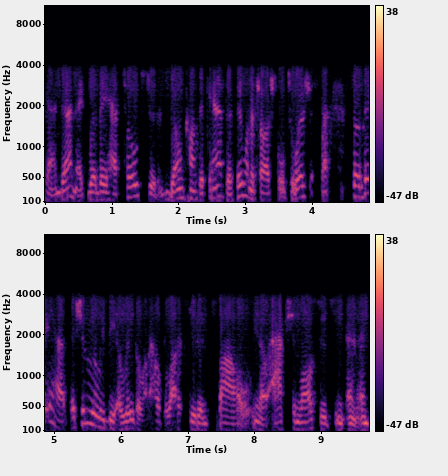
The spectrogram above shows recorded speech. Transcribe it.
pandemic, where they have told students, don't come to campus, they want to charge full tuition. Right? So they have, it should really be illegal. And I hope a lot of students file, you know, action lawsuits and, and, and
